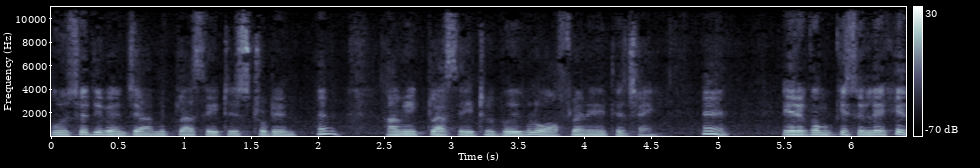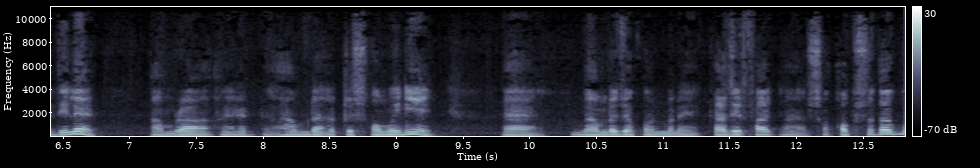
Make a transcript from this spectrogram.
পরিচয় দিবেন যে, আমি ক্লাস এইটের স্টুডেন্ট হ্যাঁ? আমি ক্লাস এইটের বইগুলো অফলাইনে নিতে চাই হ্যাঁ? এরকম কিছু লিখে দিলে আমরা আমরা একটু সময় নিয়ে আমরা যখন মানে কাজের ফাঁক অবসর থাকব,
